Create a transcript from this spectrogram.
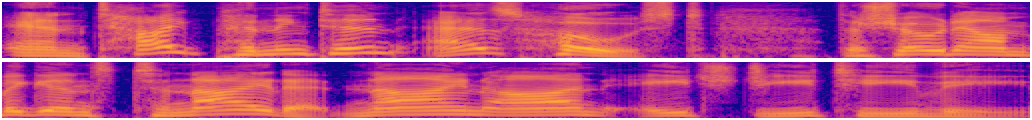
and Ty Pennington as host. The showdown begins tonight at 9 on HGTV.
